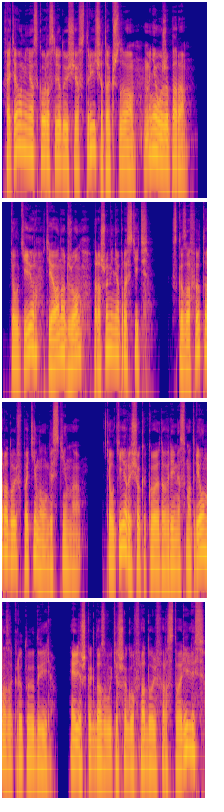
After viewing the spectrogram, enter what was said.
Хотя у меня скоро следующая встреча, так что мне уже пора. Килкир, Тиана, Джон, прошу меня простить. Сказав это, Радольф покинул гостиную. Килкир еще какое-то время смотрел на закрытую дверь. И лишь когда звуки шагов Радольфа растворились,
